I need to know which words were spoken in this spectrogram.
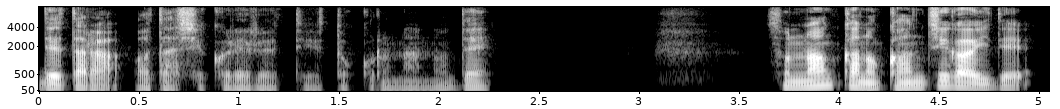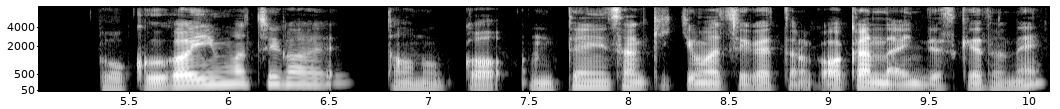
出たら渡してくれるっていうところなので、そのなんかの勘違いで、僕が言い間違えたのか、店員さん聞き間違えたのかわかんないんですけどね。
